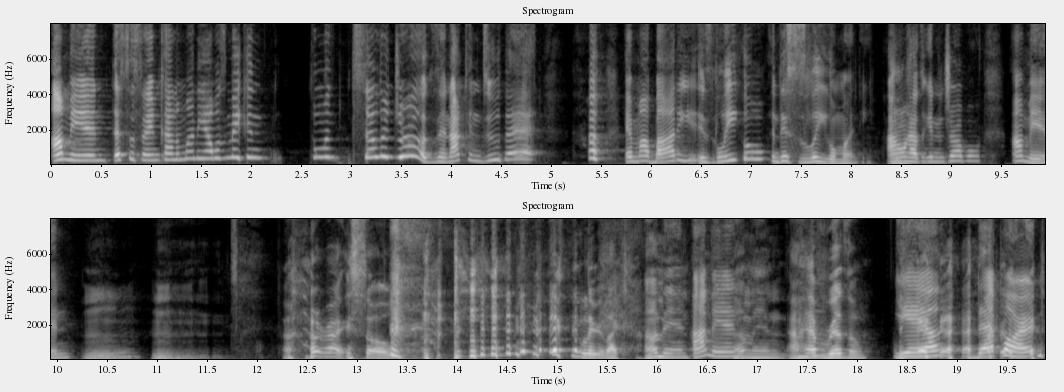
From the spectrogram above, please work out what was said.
I'm in. That's the same kind of money I was making doing selling drugs. And I can do that. and my body is legal. And this is legal money. I Mm. don't have to get in trouble. I'm in. all right. So, literally, like, I'm in. I'm in. I'm in. I have rhythm. Yeah, that part.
